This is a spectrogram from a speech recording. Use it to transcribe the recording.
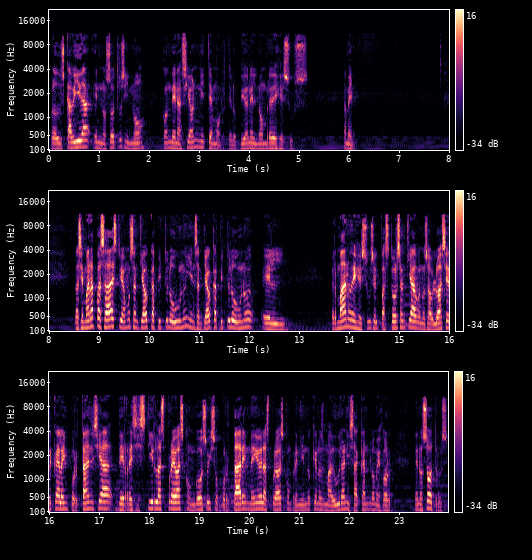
produzca vida en nosotros y no condenación ni temor. Te lo pido en el nombre de Jesús. Amén. La semana pasada estudiamos Santiago capítulo 1 y en Santiago capítulo 1 el hermano de Jesús, el pastor Santiago, nos habló acerca de la importancia de resistir las pruebas con gozo y soportar en medio de las pruebas comprendiendo que nos maduran y sacan lo mejor de nosotros.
